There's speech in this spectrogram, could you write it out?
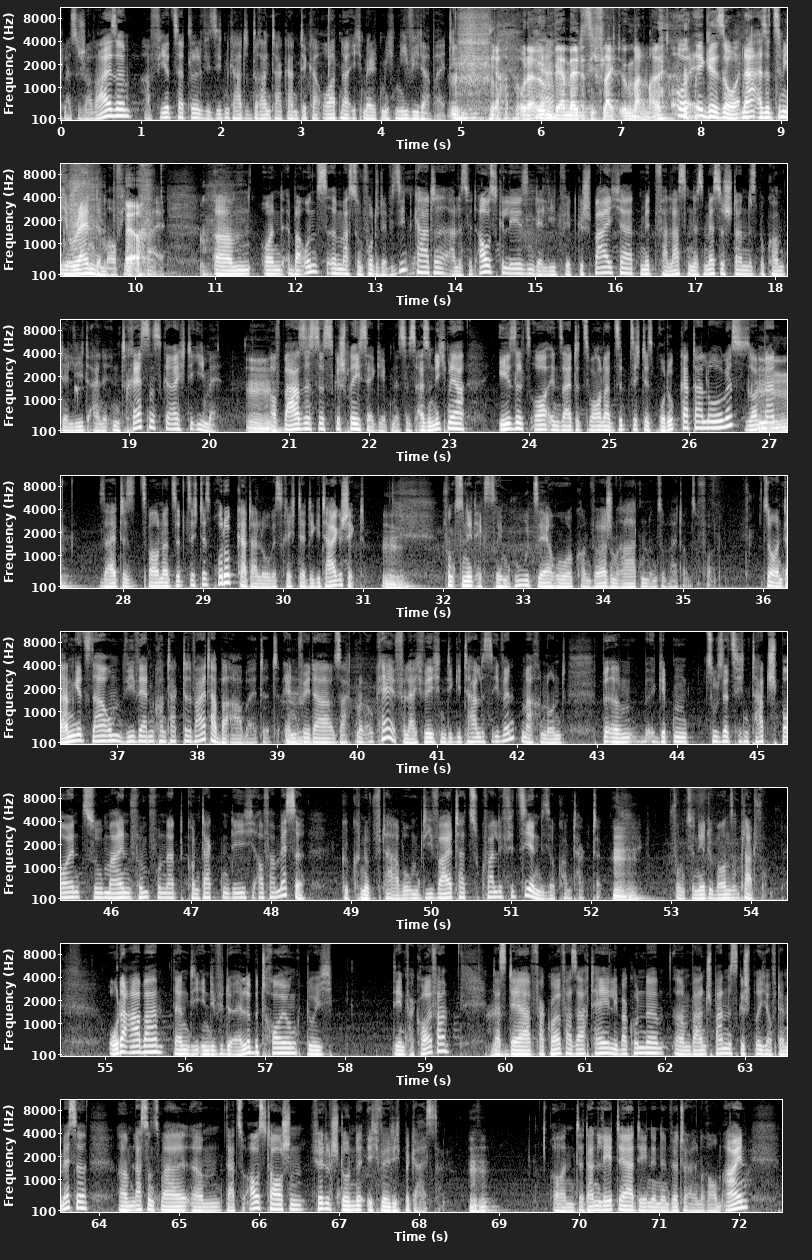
Klassischerweise A4-Zettel, Visitenkarte dran tackern, dicker Ordner, ich melde mich nie wieder bei dir. Ja, oder ja. irgendwer meldet sich vielleicht irgendwann mal. Oh, äh, so, na, also ziemlich random auf jeden ja. Fall. Ähm, und bei uns äh, machst du ein Foto der Visitenkarte, alles wird ausgelesen, der Lead wird gespeichert, mit Verlassen des Messestandes bekommt der Lead eine interessensgerechte E-Mail mhm. auf Basis des Gesprächsergebnisses. Also nicht mehr Eselsohr in Seite 270 des Produktkataloges, sondern mhm Seite 270 des Produktkataloges kriegt er digital geschickt. Mhm. Funktioniert extrem gut, sehr hohe Conversion-Raten und so weiter und so fort. So, und dann geht es darum, wie werden Kontakte weiter bearbeitet. Mhm. Entweder sagt man, okay, vielleicht will ich ein digitales Event machen und ähm, gibt einen zusätzlichen Touchpoint zu meinen 500 Kontakten, die ich auf der Messe geknüpft habe, um die weiter zu qualifizieren, diese Kontakte. Mhm. Funktioniert über unsere Plattform. Oder aber dann die individuelle Betreuung durch den Verkäufer, dass mhm. der Verkäufer sagt, hey, lieber Kunde, ähm, war ein spannendes Gespräch auf der Messe, ähm, lass uns mal ähm, dazu austauschen, Viertelstunde, ich will dich begeistern. Mhm. Und äh, dann lädt er den in den virtuellen Raum ein.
